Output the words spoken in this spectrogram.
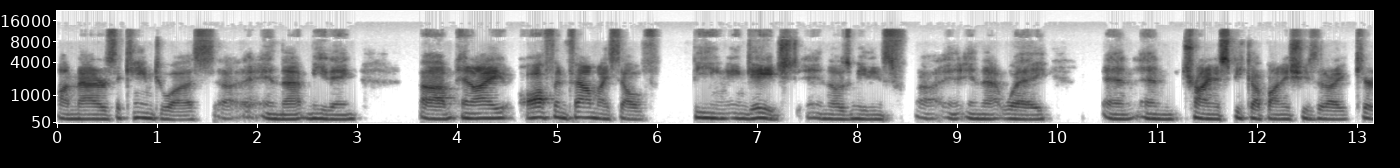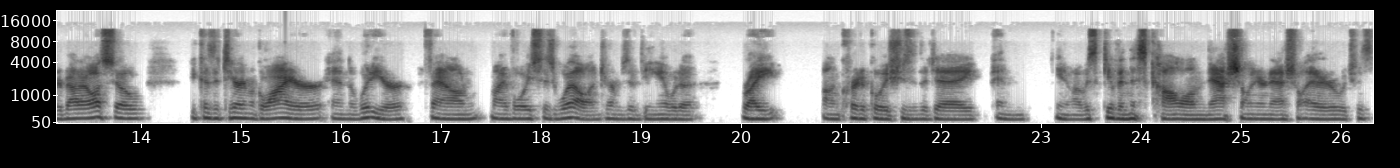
on matters that came to us uh, in that meeting. Um, and I often found myself being engaged in those meetings uh, in, in, that way and and trying to speak up on issues that I cared about. I also, because of Terry McGuire and the Whittier, found my voice as well in terms of being able to write on critical issues of the day. And you know, I was given this column, national international editor, which was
